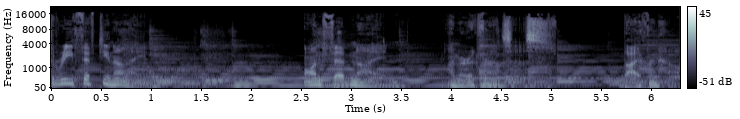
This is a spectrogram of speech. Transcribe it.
3:59 on Feb 9. I'm Eric Francis. Bye for now.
